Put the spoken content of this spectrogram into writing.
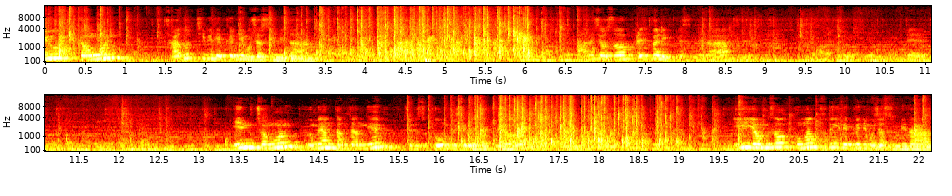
유경훈 자두TV 대표님 오셨습니다. 많으셔서 빨리빨리 읽겠습니다. 임정훈 음향 담당님 도움 주시러 오셨고요. 이영석 공항 부대의 대표님 오셨습니다.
